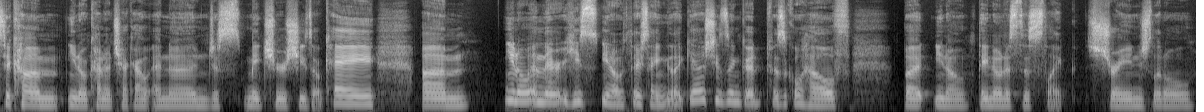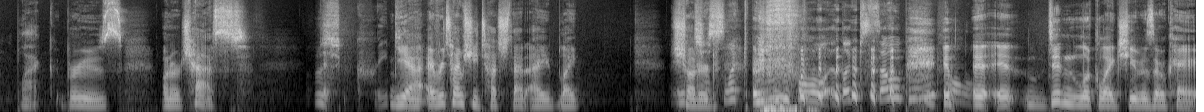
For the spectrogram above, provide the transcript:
to come, you know, kind of check out Edna and just make sure she's okay. Um, you know, and they're he's, you know, they're saying like, yeah, she's in good physical health, but you know, they notice this like strange little black bruise on her chest. It was creepy. Yeah, every time she touched that, I like shuddered. It just looked painful. it looked so it, painful. it, it didn't look like she was okay.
